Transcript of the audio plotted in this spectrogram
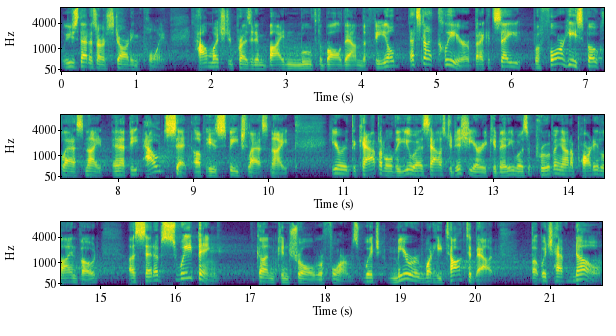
we use that as our starting point. How much did President Biden move the ball down the field? That's not clear, but I could say before he spoke last night and at the outset of his speech last night, here at the Capitol, the U.S. House Judiciary Committee was approving on a party line vote a set of sweeping gun control reforms, which mirrored what he talked about, but which have no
